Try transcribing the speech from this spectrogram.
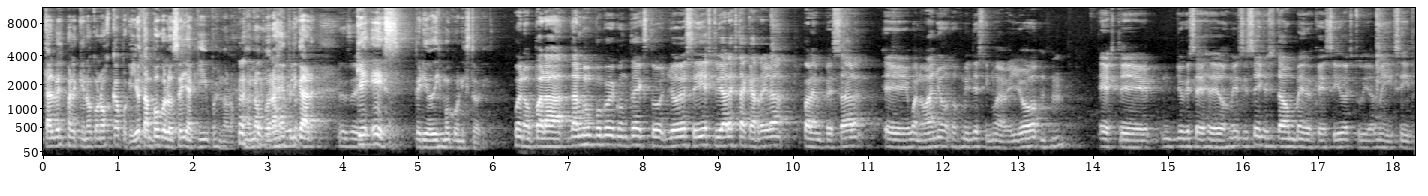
tal vez para el que no conozca, porque yo tampoco lo sé y aquí pues no lo, no lo podrás explicar, ¿qué es periodismo con historia? Bueno, para darnos un poco de contexto, yo decidí estudiar esta carrera para empezar, eh, bueno, año 2019. Yo este, yo qué sé, desde 2016 yo sí estaba medio que decidido a estudiar medicina.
